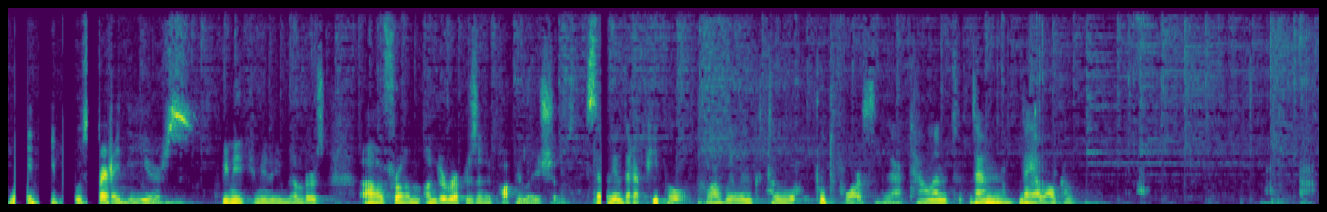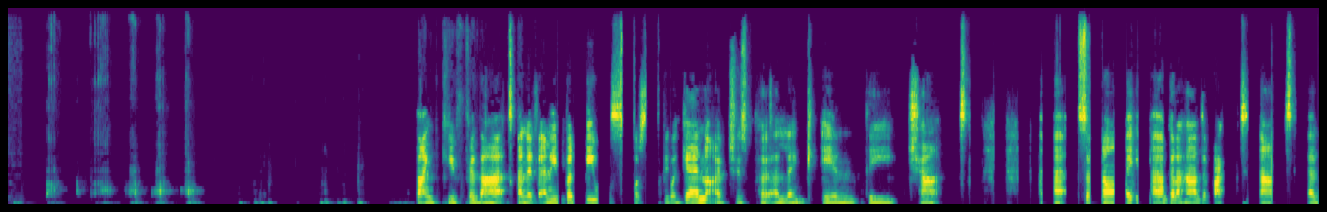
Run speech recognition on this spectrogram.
We need people with fresh ideas. We need community members uh, from underrepresented populations. So if there are people who are willing to put forth their talent, then they are welcome. Thank you for that. And if anybody wants to watch the video again, I've just put a link in the chat. Uh, so now I'm going to hand it back to Nat. Uh,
